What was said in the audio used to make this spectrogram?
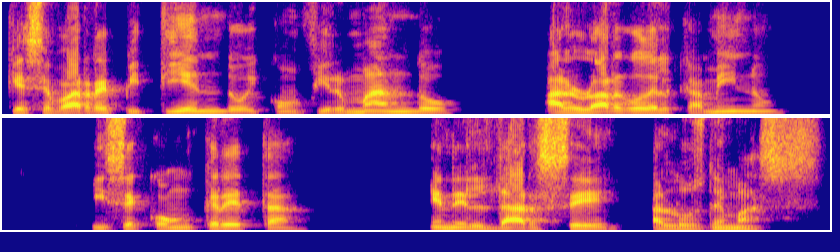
que se va repitiendo y confirmando a lo largo del camino y se concreta en el darse a los demás.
